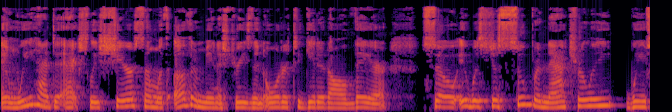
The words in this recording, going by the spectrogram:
and we had to actually share some with other ministries in order to get it all there. So it was just supernaturally, we've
